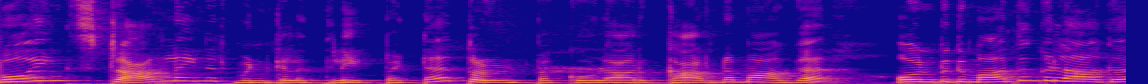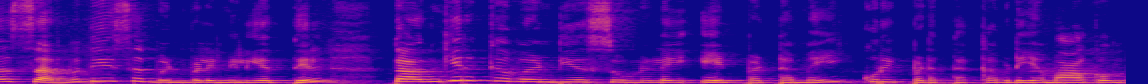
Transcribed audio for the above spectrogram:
போயிங் ஸ்டார்லைனர் விண்கலத்தில் ஏற்பட்ட தொழில்நுட்ப கோளாறு காரணமாக ஒன்பது மாதங்களாக சர்வதேச விண்வெளி நிலையத்தில் தங்கியிருக்க வேண்டிய சூழ்நிலை ஏற்பட்டமை குறிப்பிடத்தக்க விடயமாகும்.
